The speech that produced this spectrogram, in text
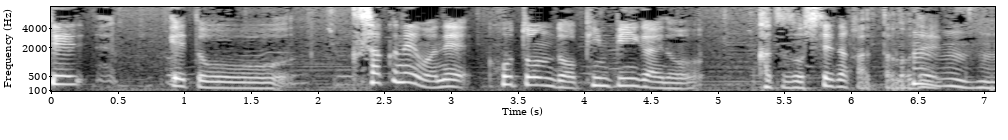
でえっ、と昨年はねほとんどピンピン以外の活動してなかったので、うんうん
